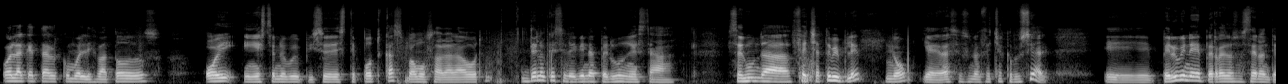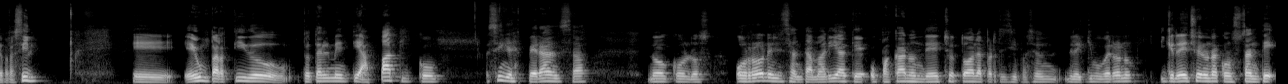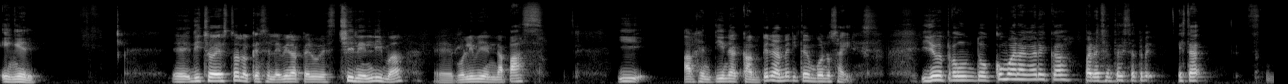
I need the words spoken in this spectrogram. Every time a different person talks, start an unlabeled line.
Hola, ¿qué tal? ¿Cómo les va a todos? Hoy, en este nuevo episodio de este podcast, vamos a hablar ahora de lo que se le viene a Perú en esta segunda fecha triple, ¿no? Y además es una fecha crucial. Eh, Perú viene de perder 2 a 0 ante Brasil. Eh, es un partido totalmente apático, sin esperanza, ¿no? Con los horrores de Santa María que opacaron de hecho toda la participación del equipo peruano y que de hecho era una constante en él. Eh, dicho esto, lo que se le viene a Perú es Chile en Lima, eh, Bolivia en La Paz y Argentina campeona de América en Buenos Aires. Y yo me pregunto, ¿cómo hará Gareca para enfrentar esta,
